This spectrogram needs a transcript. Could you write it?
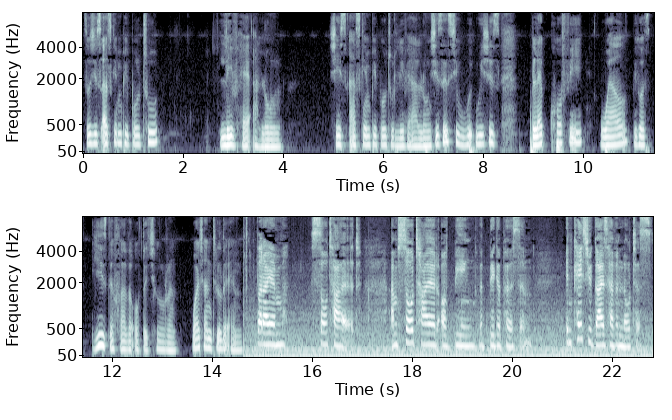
so she's asking people to leave her alone. She's asking people to leave her alone. She says she w- wishes Black Coffee well because he's the father of the children. Watch until the end. But I am so tired. I'm so tired of being the bigger person. In case you guys haven't noticed,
